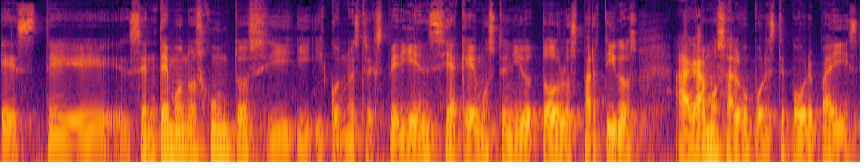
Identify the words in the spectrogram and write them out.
este, sentémonos juntos y, con nuestra experiencia que hemos tenido todos los partidos, hagamos algo por este pobre país,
